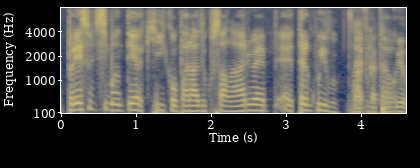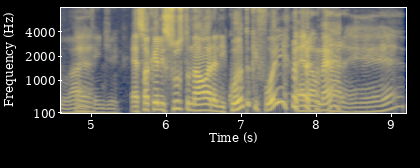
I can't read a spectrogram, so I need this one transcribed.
o preço de se manter aqui comparado com o salário é, é tranquilo. Vai sabe? ficar Então, tranquilo. Ah, é, entendi. É só aquele susto na hora ali. Quanto que foi? É, não, né? cara, é,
